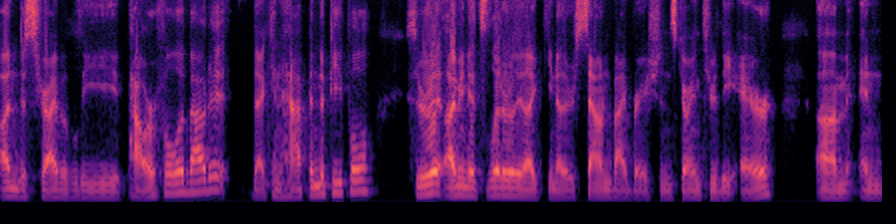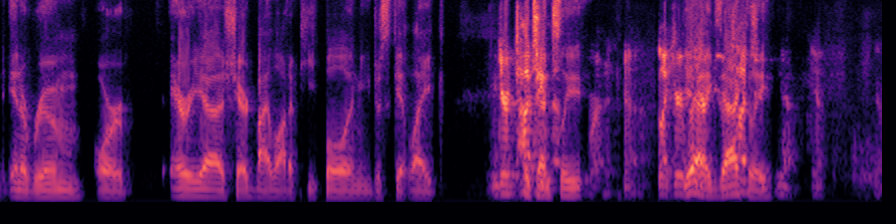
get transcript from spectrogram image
undescribably powerful about it that can happen to people through it. I mean, it's literally like you know, there's sound vibrations going through the air, um, and in a room or area shared by a lot of people, and you just get like you're touching potentially them, right? yeah. Like you're yeah you're, exactly. you're yeah yeah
